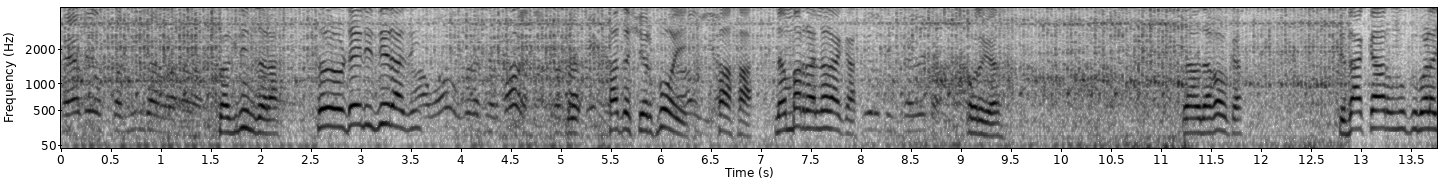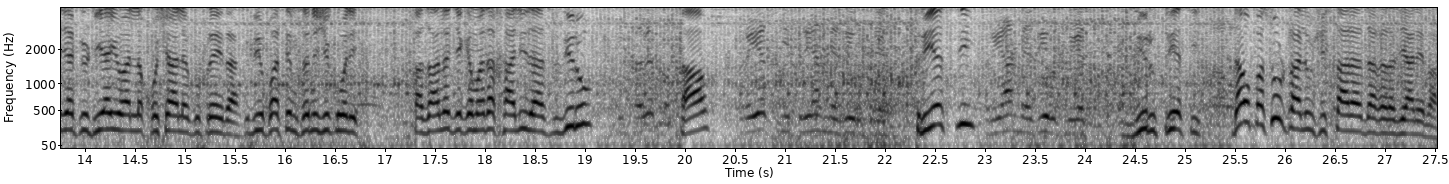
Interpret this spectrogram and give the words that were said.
خیر دې اوس پګنیم زره پګنیم زره ته ډېلی زی راځي خاطر شرپوي ها ها نمبر را لرا کا اورګه دا دا وکا چې دا کار موږ بڑا جا پی ټی آی والا خوشاله کو پرې دا دی خو سم سن شي کولی خزانه چې کومه ده خالی ده زیرو او 83 83 83 دا په سوټ رالو شي ستاره دغه رضیاله با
